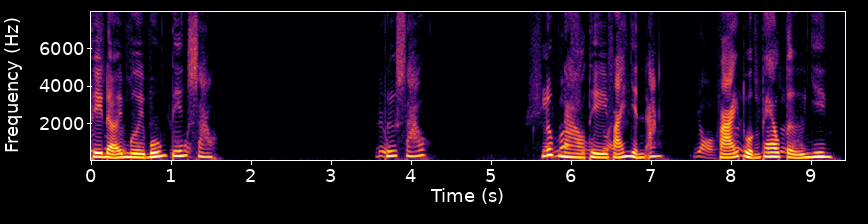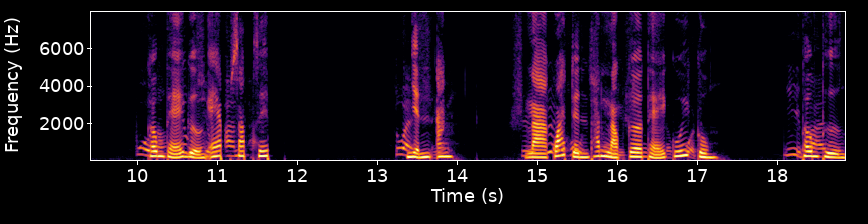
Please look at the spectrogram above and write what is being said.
thì đợi 14 tiếng sau. Thứ sáu, lúc nào thì phải nhịn ăn, phải thuận theo tự nhiên, không thể gượng ép sắp xếp. Nhịn ăn là quá trình thanh lọc cơ thể cuối cùng. Thông thường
